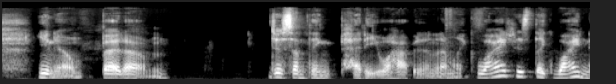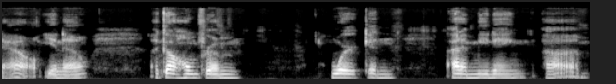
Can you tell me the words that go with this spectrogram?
you know, but um just something petty will happen and I'm like, why just like why now, you know? I got home from work and at a meeting um,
